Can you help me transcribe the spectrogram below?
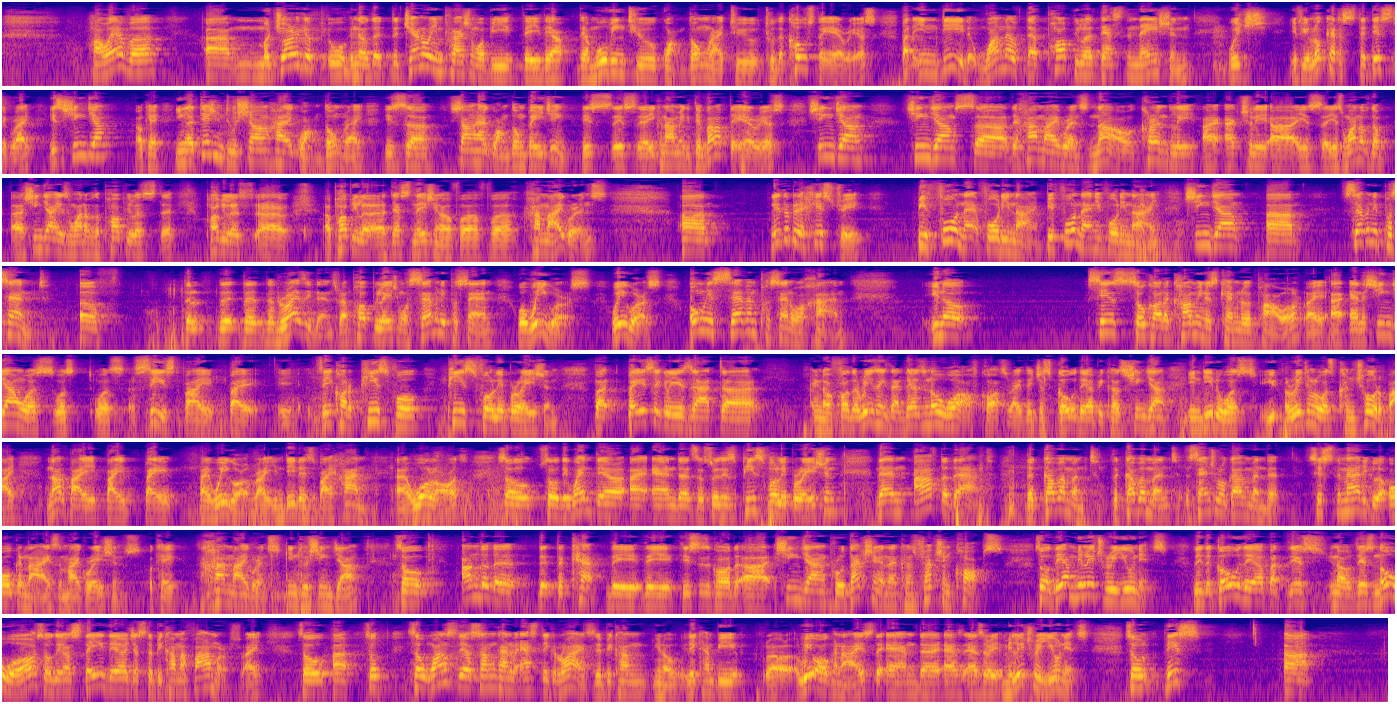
However, uh, majority of you know the, the general impression will be they, they are they're moving to Guangdong right to to the coastal areas but indeed one of the popular destination which if you look at the statistic right is Xinjiang Okay, in addition to Shanghai, Guangdong, right, is uh, Shanghai, Guangdong, Beijing. This is uh, economic developed areas. Xinjiang, Xinjiang's uh, the Han migrants now currently actually uh, is is one of the uh, Xinjiang is one of the populous uh, populous popular destination of, of Han migrants. A little bit of history. Before 49, before 1949, Xinjiang, 70% of the, the, the, the residents, right, population was 70% were Uyghurs. Uyghurs. Only 7% were Han. You know, since so-called communists came to power, right, uh, and Xinjiang was, was, was seized by, by they call it peaceful, peaceful liberation. But basically is that, uh, you know, for the reason that there's no war, of course, right? They just go there because Xinjiang indeed was, originally was controlled by, not by, by, by, by Uyghur, right? Indeed, it's by Han uh, warlords. So, so they went there, uh, and uh, so, so this peaceful liberation. Then after that, the government, the government, central government, systematically organized migrations, okay, Han migrants into Xinjiang. So under the, the, the cap, the, the, this is called uh, Xinjiang Production and Construction Corps. So they are military units. They, they go there, but there's you know there's no war, so they'll stay there just to become a farmers, right? So uh, so so once there's some kind of ethnic rights, they become you know they can be uh, reorganized and uh, as as military units. So this uh,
